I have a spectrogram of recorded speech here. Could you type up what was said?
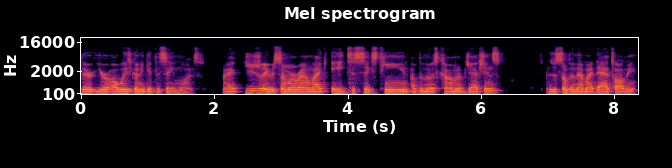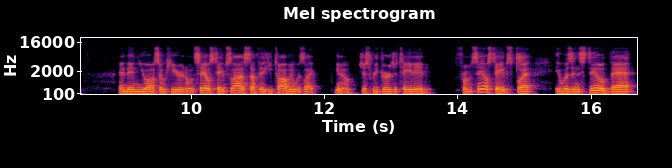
there you're always going to get the same ones, right? Usually somewhere around like eight to 16 of the most common objections. This is something that my dad taught me. And then you also hear it on sales tapes. A lot of stuff that he taught me was like, you know, just regurgitated from sales tapes, but it was instilled that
